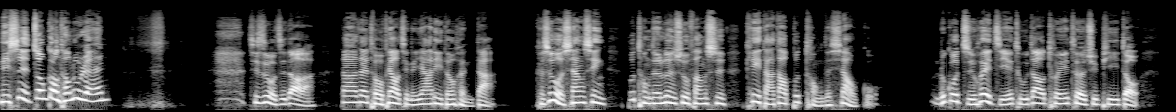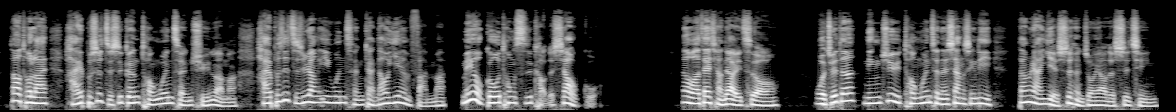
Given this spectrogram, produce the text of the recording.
你是中共同路人。其实我知道啦，大家在投票前的压力都很大。可是我相信，不同的论述方式可以达到不同的效果。如果只会截图到推特去批斗，到头来还不是只是跟同温层取暖吗？还不是只是让异温层感到厌烦吗？没有沟通思考的效果。那我要再强调一次哦，我觉得凝聚同温层的向心力当然也是很重要的事情。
